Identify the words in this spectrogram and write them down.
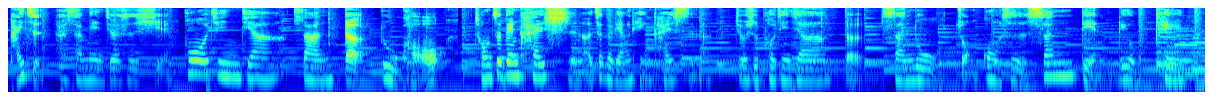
牌子，它上面就是写坡金家山的入口。从这边开始呢，这个凉亭开始呢，就是坡金家的山路，总共是三点六 K。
